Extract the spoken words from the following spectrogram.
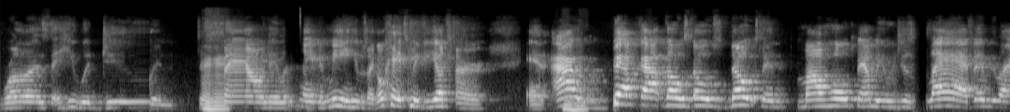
runs that he would do and the mm-hmm. sound. And when it came to me, he was like, okay, Tamika, your turn and I mm-hmm. belk out those those notes, and my whole family would just laugh. They'd be like,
